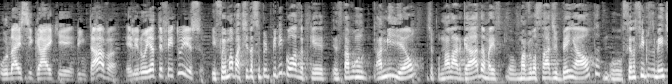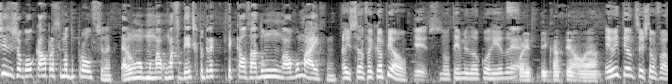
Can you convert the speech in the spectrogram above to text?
o nice guy que pintava, ele não ia ter feito isso. E foi uma batida super perigosa, porque eles estavam a milhão, tipo, na largada, mas uma velocidade bem alta. O Senna simplesmente jogou o carro pra cima do Prost, né? Era um, uma- um acidente que poderia ter causado um, algo mais, né? Aí o Senna foi campeão. Isso. Não terminou a corrida. Foi bicampeão, é. Eu entendo o que vocês estão falando,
